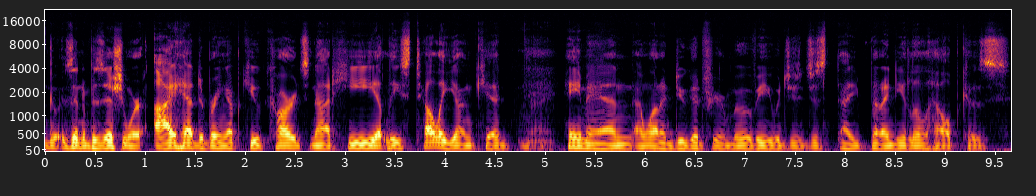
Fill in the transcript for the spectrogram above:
was in a position where I had to bring up cue cards, not he. At least tell a young kid, "Hey, man, I want to do good for your movie. Would you just? I but I need a little help because,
